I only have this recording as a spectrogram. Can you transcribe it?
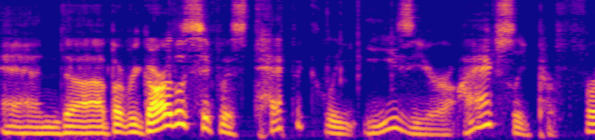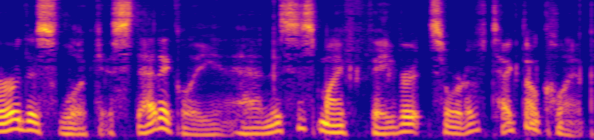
And uh, but regardless if it was technically easier, I actually prefer this look aesthetically, and this is my favorite sort of techno clamp.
